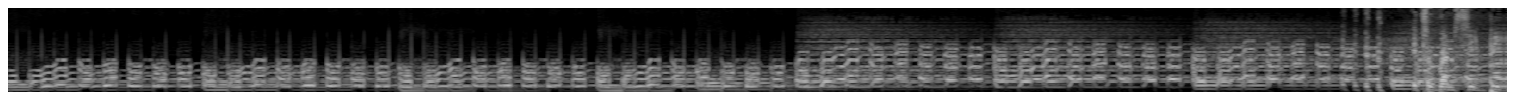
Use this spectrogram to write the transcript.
It's a Rem CP.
